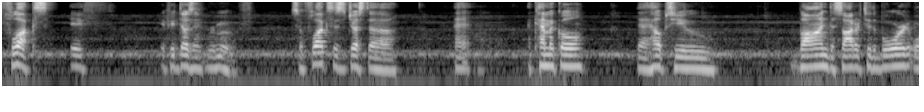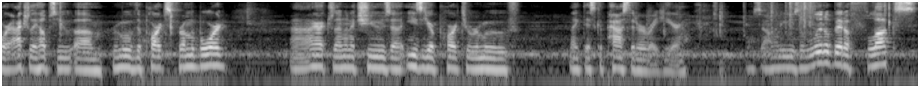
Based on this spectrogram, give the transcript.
flux if if it doesn't remove. So flux is just a, a, a chemical that helps you bond the solder to the board or actually helps you um, remove the parts from a board. Uh, actually, I'm going to choose an easier part to remove like this capacitor right here. so I'm going to use a little bit of flux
